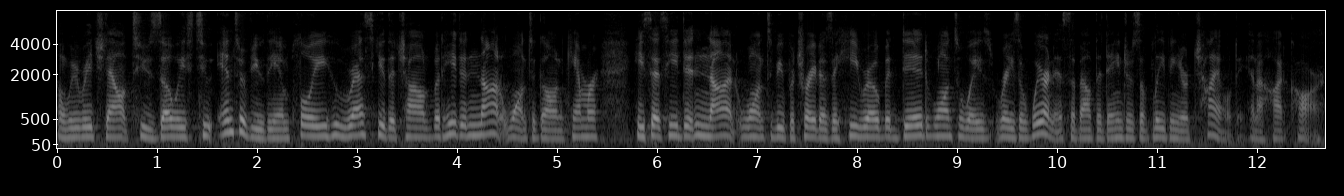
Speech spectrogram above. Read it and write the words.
And we reached out to Zoe's to interview the employee who rescued the child, but he did not want to go on camera. He says he did not want to be portrayed as a hero, but did want to raise, raise awareness about the dangers of leaving your child in a hot car.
